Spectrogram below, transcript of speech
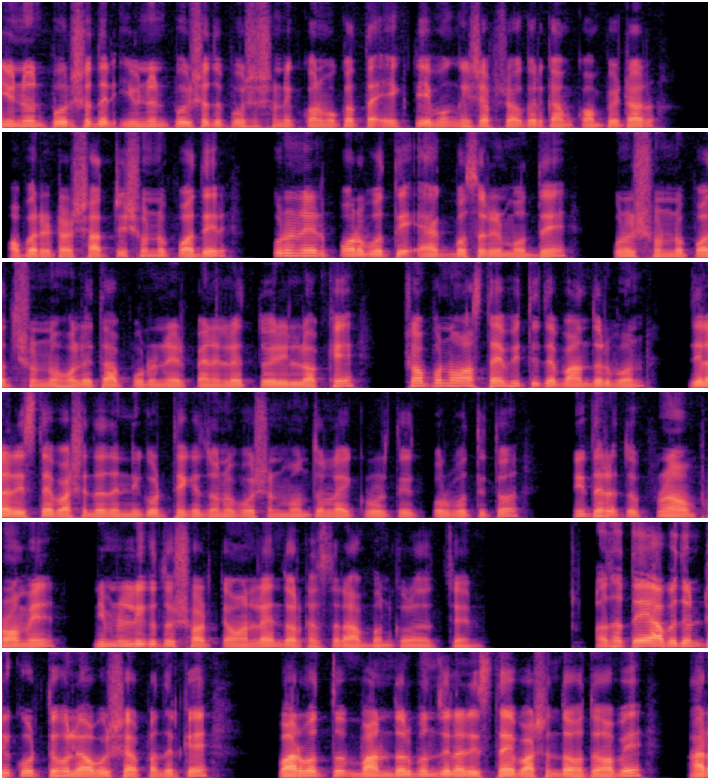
ইউনিয়ন পরিষদের ইউনিয়ন পরিষদের প্রশাসনিক কর্মকর্তা একটি এবং হিসাব সহকারী কাম কম্পিউটার অপারেটর সাতটি শূন্য পদের পূরণের পরবর্তী এক বছরের মধ্যে কোনো শূন্য পদ শূন্য হলে তা পূরণের প্যানেলের তৈরির লক্ষ্যে সম্পূর্ণ অস্থায়ী ভিত্তিতে বান্দরবন জেলার স্থায়ী বাসিন্দাদের নিকট থেকে জনপ্রশাসন মন্ত্রণালয় কর্তৃক প্রবর্তিত নির্ধারিত ফর্মে নিম্নলিখিত শর্তে অনলাইন দরখাস্তের আহ্বান করা হচ্ছে। অর্থাৎ এই আবেদনটি করতে হলে অবশ্যই আপনাদেরকে পার্বত্য বান্দরবন জেলার স্থায়ী বাসিন্দা হতে হবে। আর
